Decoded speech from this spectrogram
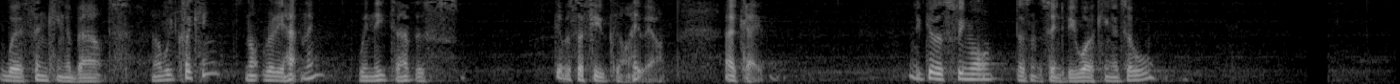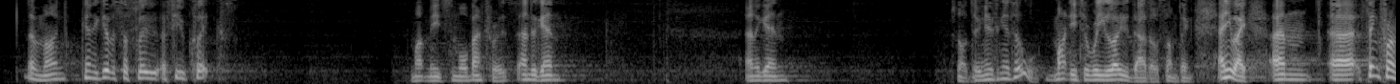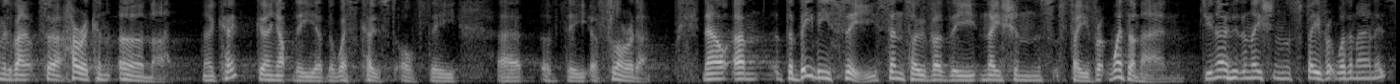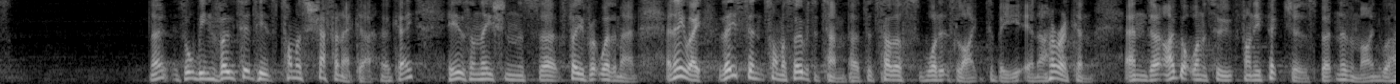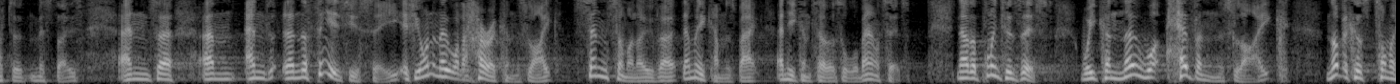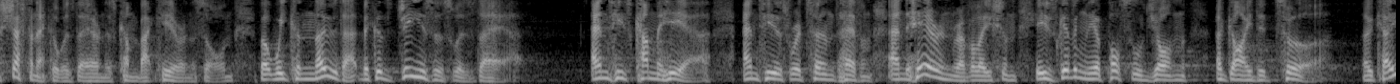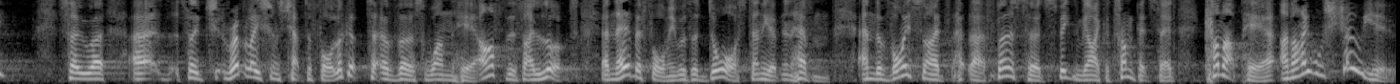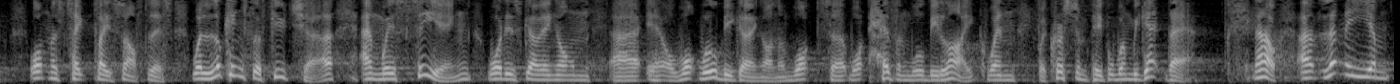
we're thinking about. Are we clicking? It's not really happening. We need to have this. Give us a few. Oh, here we are. Okay. Can you give us a few more? Doesn't seem to be working at all. Never mind. Can you give us a few, a few clicks? Might need some more batteries. And again. And again. It's not doing anything at all. Might need to reload that or something. Anyway, um, uh, think for a moment about uh, Hurricane Irma. Okay, going up the uh, the west coast of the uh, of the of Florida. Now, um, the BBC sent over the nation's favourite weatherman. Do you know who the nation's favourite weatherman is? No, it's all been voted. He's Thomas Schafernaker, okay? He's the nation's uh, favourite weatherman. And anyway, they sent Thomas over to Tampa to tell us what it's like to be in a hurricane. And uh, I've got one or two funny pictures, but never mind, we'll have to miss those. And, uh, um, and, and the thing is, you see, if you want to know what a hurricane's like, send someone over, then when he comes back, and he can tell us all about it. Now, the point is this. We can know what heaven's like not because Thomas Schafernaker was there and has come back here and so on, but we can know that because Jesus was there. And he's come here, and he has returned to heaven. And here in Revelation, he's giving the Apostle John a guided tour. Okay? So, uh, uh, so ch- Revelations chapter 4, look at uh, verse 1 here. After this I looked, and there before me was a door standing open in heaven. And the voice I'd uh, first heard speaking to me like a trumpet said, Come up here, and I will show you what must take place after this. We're looking to the future, and we're seeing what is going on, uh, or what will be going on, and what, uh, what heaven will be like when, for Christian people, when we get there. Now, let me um,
